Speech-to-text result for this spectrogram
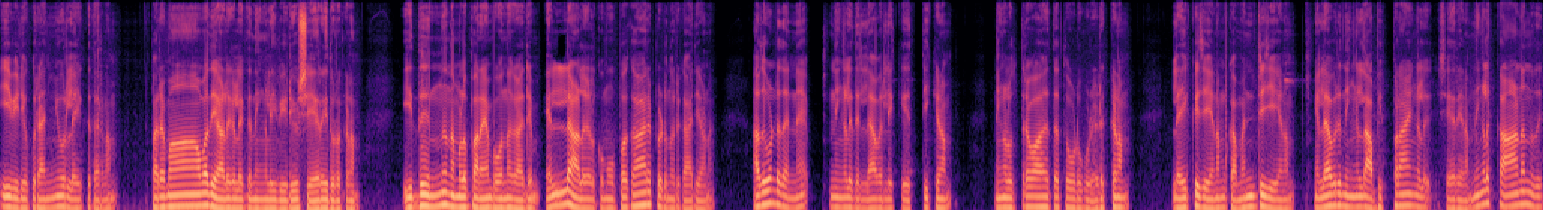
ഈ വീഡിയോക്ക് ഒരു അഞ്ഞൂറ് ലൈക്ക് തരണം. പരമാവധി ആളുകളിലേക്ക് നിങ്ങൾ ഈ വീഡിയോ ഷെയർ ചെയ്ത് കൊടുക്കണം. ഇത് ഇന്ന് നമ്മൾ പറയാൻ പോകുന്ന കാര്യം എല്ലാ ആളുകൾക്കും ഉപകാരപ്പെടുന്ന ഒരു കാര്യമാണ്. അതുകൊണ്ട് തന്നെ നിങ്ങളിതെല്ലാവരിലേക്ക് എത്തിക്കണം. നിങ്ങൾ ഉത്തരവാദിത്തത്തോടു കൂടി എടുക്കണം. ലൈക്ക് ചെയ്യണം കമന്റ് ചെയ്യണം. എല്ലാവരും നിങ്ങളുടെ അഭിപ്രായങ്ങൾ ഷെയർ ചെയ്യണം. നിങ്ങൾ കാണുന്നത്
